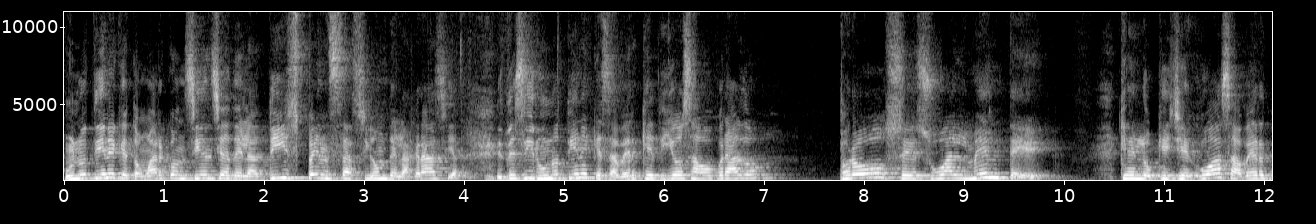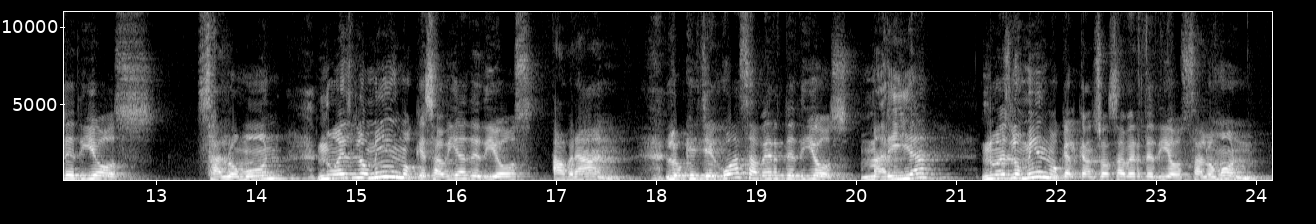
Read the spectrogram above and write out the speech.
Uno tiene que tomar conciencia de la dispensación de la gracia. Es decir, uno tiene que saber que Dios ha obrado procesualmente. Que lo que llegó a saber de Dios Salomón no es lo mismo que sabía de Dios Abraham. Lo que llegó a saber de Dios María no es lo mismo que alcanzó a saber de Dios Salomón.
